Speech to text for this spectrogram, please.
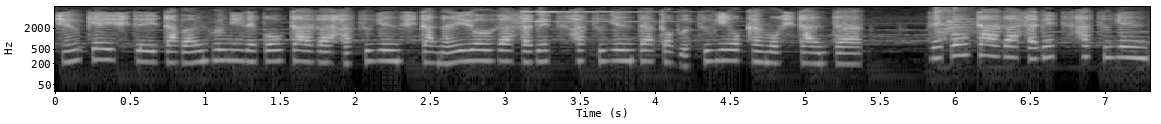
中継していた番組レポーターが発言した内容が差別発言だと物議を醸したんだ。レポーターが差別発言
